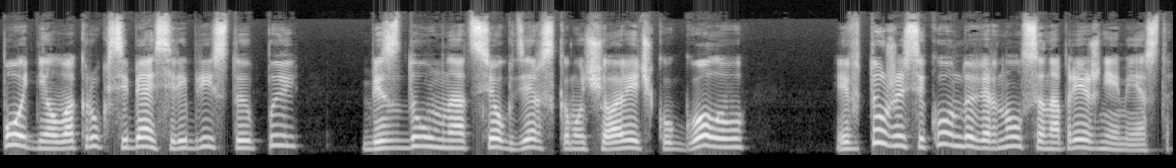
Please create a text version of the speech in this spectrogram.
поднял вокруг себя серебристую пыль, бездумно отсек дерзкому человечку голову и в ту же секунду вернулся на прежнее место,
